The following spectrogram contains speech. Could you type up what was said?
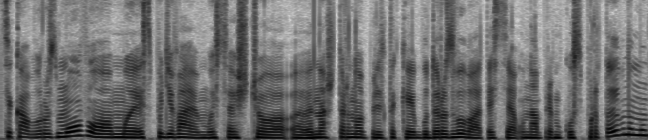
цікаву розмову. Ми сподіваємося, що наш Тернопіль таки буде розвиватися у напрямку спортивному.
